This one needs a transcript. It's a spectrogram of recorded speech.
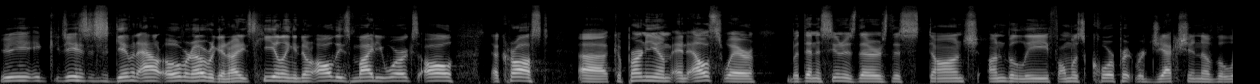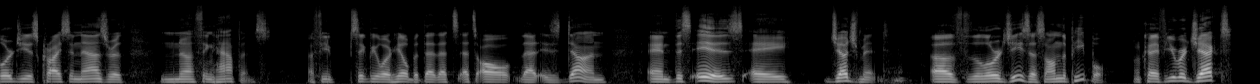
Jesus is just giving out over and over again, right? He's healing and doing all these mighty works all across uh, Capernaum and elsewhere. But then, as soon as there's this staunch unbelief, almost corporate rejection of the Lord Jesus Christ in Nazareth, nothing happens. A few sick people are healed, but that, that's, that's all that is done. And this is a judgment of the Lord Jesus on the people. Okay, if you reject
